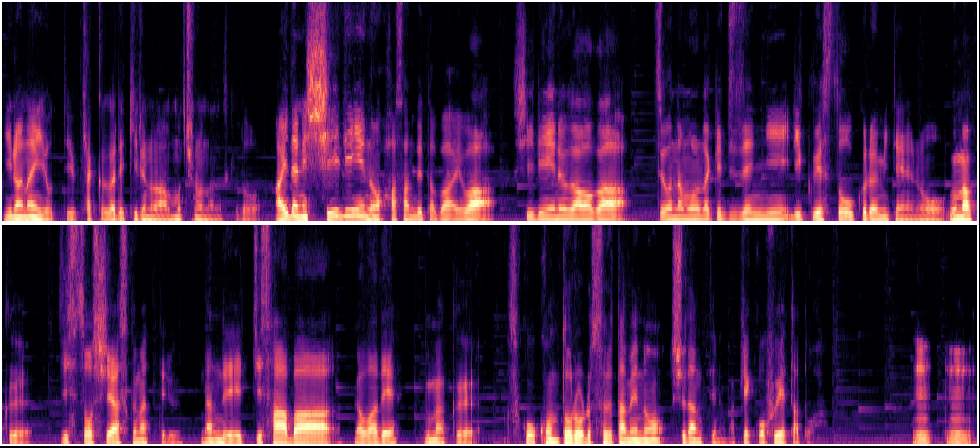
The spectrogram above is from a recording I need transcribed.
いらないよっていう却下ができるのはもちろんなんですけど、間に CDN を挟んでた場合は、CDN 側が必要なものだけ事前にリクエストを送るみたいなのをうまく実装しやすくなってる？なんで、エッジサーバー側でうまくそこをコントロールするための手段っていうのが結構増えたと。うんうん。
